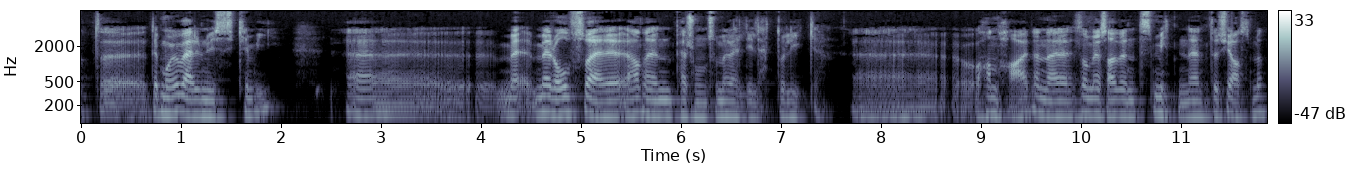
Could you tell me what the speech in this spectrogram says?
at eh, det må jo være en viss kjemi. Eh, med, med, Rolf så er det, han er en person som er veldig lett å like. Eh, og han har den der, som jeg sa, den smittende entusiasmen.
